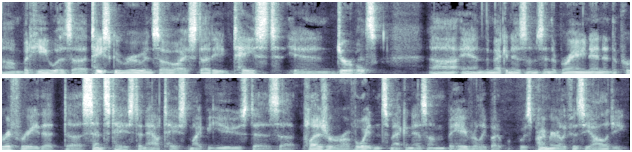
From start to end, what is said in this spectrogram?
Um, but he was a taste guru, and so I studied taste in gerbils uh, and the mechanisms in the brain and in the periphery that uh, sense taste and how taste might be used as a pleasure or avoidance mechanism behaviorally, but it was primarily physiology.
